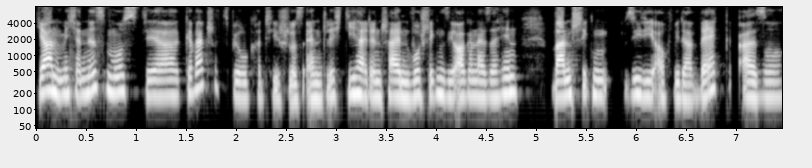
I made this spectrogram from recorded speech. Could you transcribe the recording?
ja, ein Mechanismus der Gewerkschaftsbürokratie schlussendlich, die halt entscheiden, wo schicken sie Organizer hin, wann schicken sie die auch wieder weg. Also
